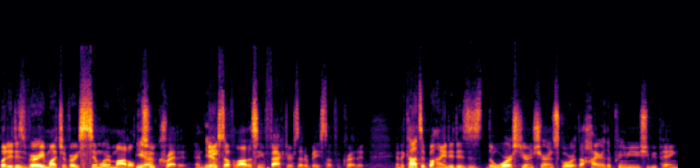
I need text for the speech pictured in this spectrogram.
but it is very much a very similar model Yeah. to credit and Yeah. based off a lot of the same factors that are based off of credit. And the concept behind it is, is the worse your insurance score, the higher the premium you should be paying,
